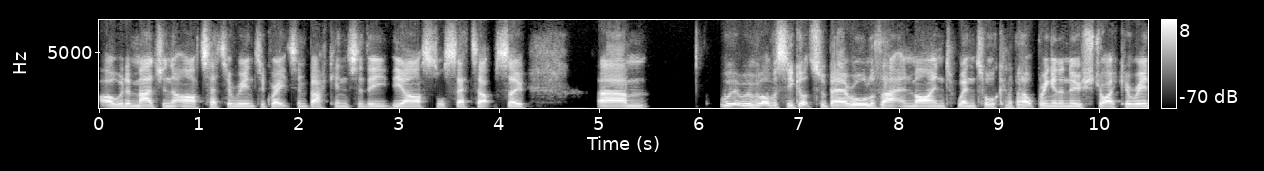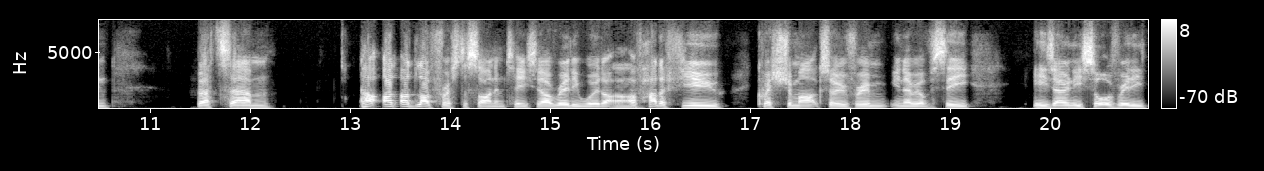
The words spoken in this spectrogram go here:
I would imagine that Arteta reintegrates him back into the the Arsenal setup. So um, we've obviously got to bear all of that in mind when talking about bringing a new striker in. But um, I'd, I'd love for us to sign him, TC. I really would. Mm. I've had a few question marks over him. You know, obviously he's only sort of really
